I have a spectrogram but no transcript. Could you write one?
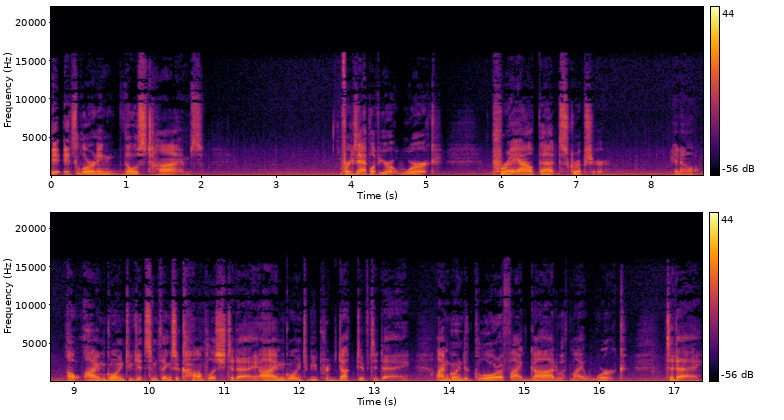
it, it's learning those times. For example, if you're at work, pray out that scripture. You know, oh, I'm going to get some things accomplished today. I'm going to be productive today. I'm going to glorify God with my work today.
